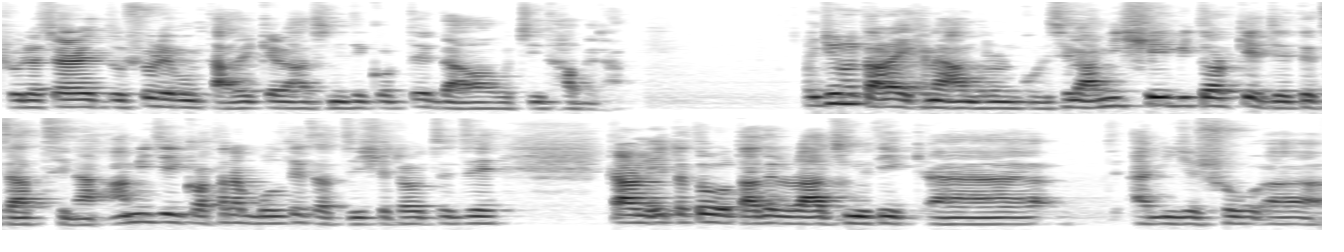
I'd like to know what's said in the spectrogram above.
স্বৈরাচারের দোষর এবং তাদেরকে রাজনীতি করতে দেওয়া উচিত হবে না। এই জন্য তারা এখানে আন্দোলন করেছিল। আমি সেই বিতর্কে যেতে চাচ্ছি না। আমি যে কথাটা বলতে চাচ্ছি সেটা হচ্ছে যে কারণ এটা তো তাদের রাজনৈতিক নিজস্ব আহ,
